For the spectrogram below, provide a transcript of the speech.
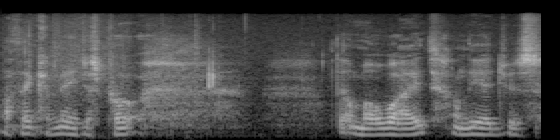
I think I may just put a little more white on the edges.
